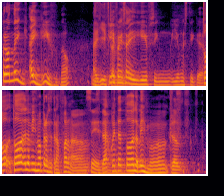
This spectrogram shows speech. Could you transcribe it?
Pero no hay, hay GIF, ¿no? Hay GIF ¿Qué diferencia también. hay GIF sin- y un sticker? Todo, todo es lo mismo, pero se transforma. ¿no? Sí, si te das cuenta, todo es lo mismo. Pero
